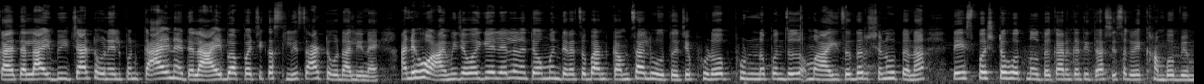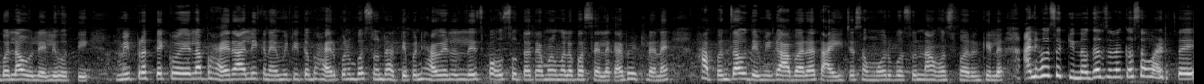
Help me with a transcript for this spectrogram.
काय त्याला आईबीची आठवण येईल पण काय नाही त्याला आई बापाची कसलीच आठवण आली नाही. आणि हो आम्ही जेव्हा गेलेलो ना तेव्हा मंदिराचं बांधकाम चालू होतं. जे पुढं पुढणं पण जो आईचं दर्शन होतं ना ते स्पष्ट होत नव्हतं कारण का तिथं असे सगळे खांब बिंब लावलेली होती. मी प्रत्येक वेळेला बाहेर आले की नाही मी तिथं बाहेर पण बसून राहते पण ह्या वेळेला लईच पाऊस होता त्यामुळे मला बसायला काय भेटलं नाही. हा पण जाऊ दे मी गाभारात आईच्या समोर बसून नामस्मरण केलं. आणि हो की न गजरा कसं असं वाटतंय.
